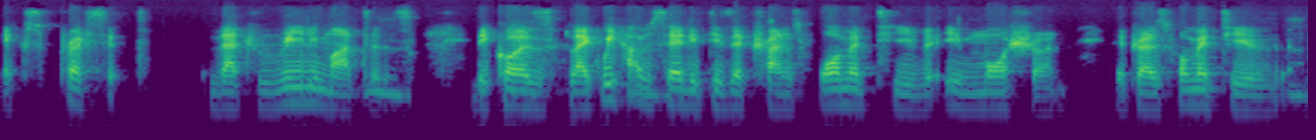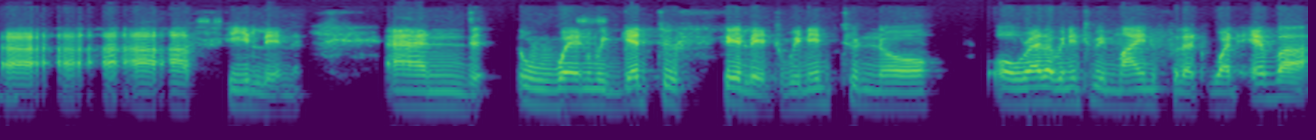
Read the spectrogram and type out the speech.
express it that really matters. Mm-hmm. Because, like we have said, it is a transformative emotion, a transformative mm-hmm. uh, uh, uh, uh, feeling. And when we get to feel it, we need to know, or rather, we need to be mindful that whatever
